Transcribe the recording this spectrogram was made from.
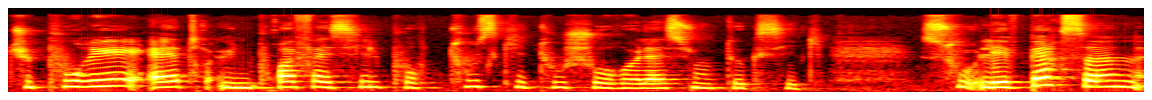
tu pourrais être une proie facile pour tout ce qui touche aux relations toxiques les personnes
